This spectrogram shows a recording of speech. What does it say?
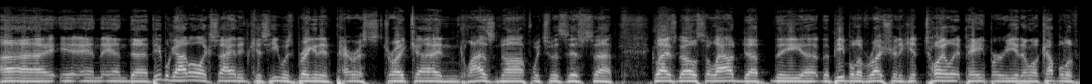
uh, and and uh, people got all excited because he was bringing in perestroika and glasnost, which was this uh, glasnost allowed uh, the uh, the people of Russia to get toilet paper, you know, a couple of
